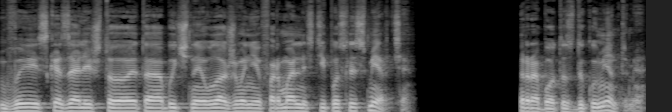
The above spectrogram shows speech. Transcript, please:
Вы сказали, что это обычное улаживание формальностей после смерти. Работа с документами.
